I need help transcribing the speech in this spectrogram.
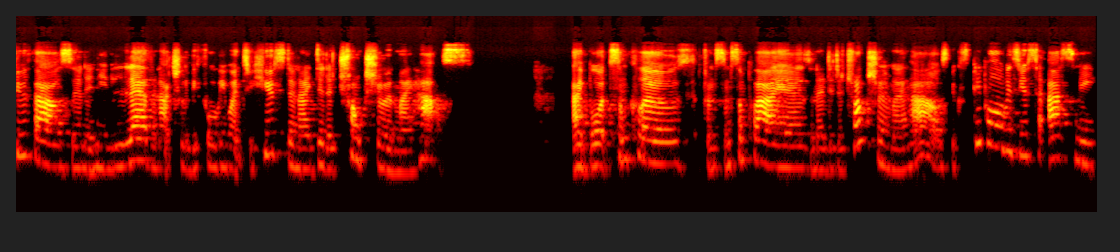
2011, actually, before we went to Houston, I did a trunk show in my house. I bought some clothes from some suppliers and I did a trunk show in my house because people always used to ask me,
